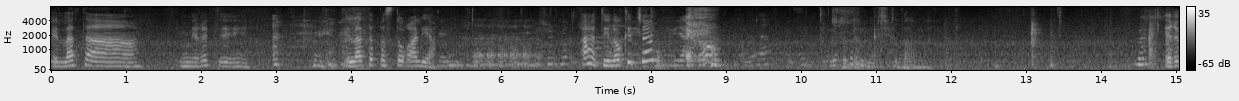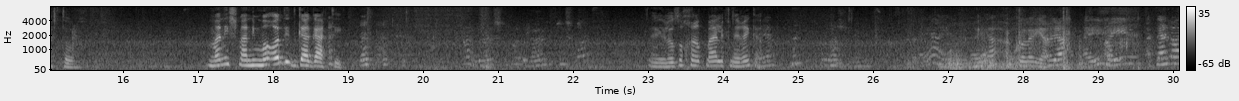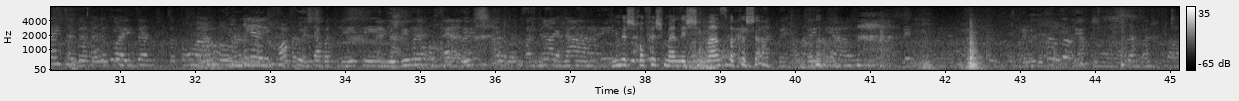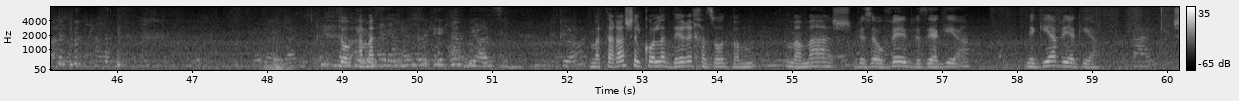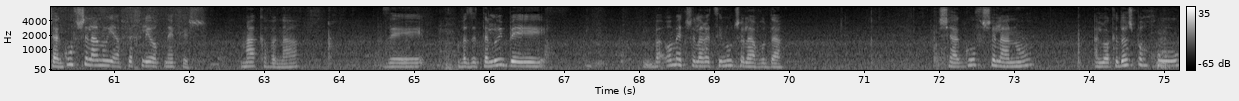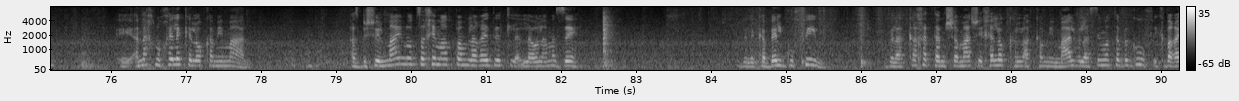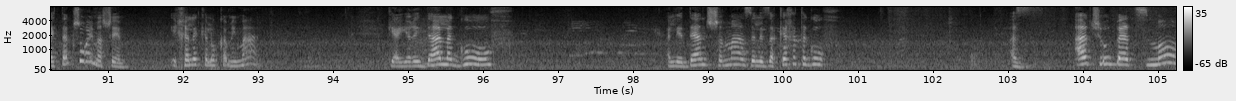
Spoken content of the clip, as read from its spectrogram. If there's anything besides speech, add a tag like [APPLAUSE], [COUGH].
אילת ה... נראית... אה, אילת הפסטורליה. אה, תינוקת שם? תודה, תודה רבה. ערב טוב. מה נשמע? אני מאוד התגעגעתי. אני לא זוכרת מה היה לפני רגע. היה, הכל היה. אתן לא הייתן באמת, איפה הייתן? אם יש חופש מהנשימה, אז בבקשה. [LAUGHS] טוב, המטרה של כל הדרך הזאת, ממש, וזה עובד וזה יגיע, מגיע ויגיע. שהגוף שלנו יהפך להיות נפש. מה הכוונה? זה, אבל זה תלוי ב, בעומק של הרצינות של העבודה. שהגוף שלנו, הלוא הקדוש ברוך הוא, אה, אנחנו חלק אלוקא ממעל. אז בשביל מה היינו צריכים עוד פעם לרדת לעולם הזה? ולקבל גופים, ולקחת את הנשמה שהיא חלק אלוקא ממעל ולשים אותה בגוף. היא כבר הייתה קשורה עם השם. היא חלק אלוקא ממעל. כי הירידה לגוף על ידי הנשמה זה לזכך את הגוף. אז עד שהוא בעצמו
